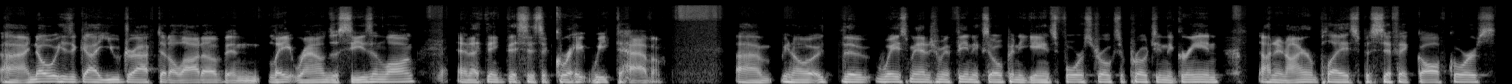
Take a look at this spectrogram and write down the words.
Uh, I know he's a guy you drafted a lot of in late rounds a season long, and I think this is a great week to have him. Um, you know, the Waste Management Phoenix Open, he gains four strokes approaching the green on an iron play specific golf course,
